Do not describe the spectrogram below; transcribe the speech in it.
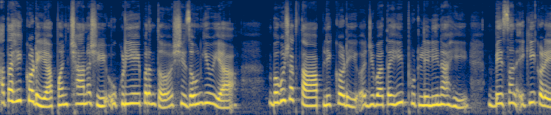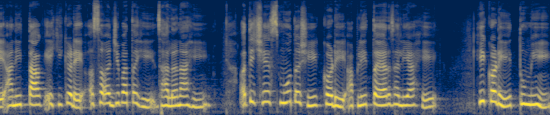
आता ही कढी आपण छान अशी उकळी येईपर्यंत शिजवून घेऊया. बघू शकता आपली कढी अजिबातही फुटलेली नाही. बेसन एकीकडे आणि ताक एकीकडे असं अजिबातही झालं नाही. अतिशय स्मूथ अशी कढी आपली तयार झाली आहे. ही कढी तुम्ही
